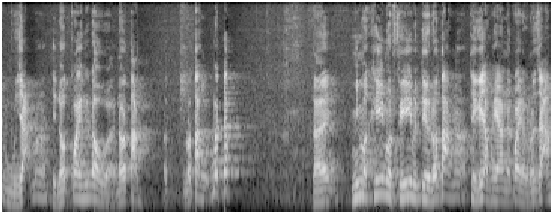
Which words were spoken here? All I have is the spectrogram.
vùng giảm á, thì nó quay cái đầu rồi nó tăng nó tăng bất chấp. Đấy nhưng mà khi một phí mà tiền nó tăng á, thì cái dòng heo nó quay đầu nó giảm.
